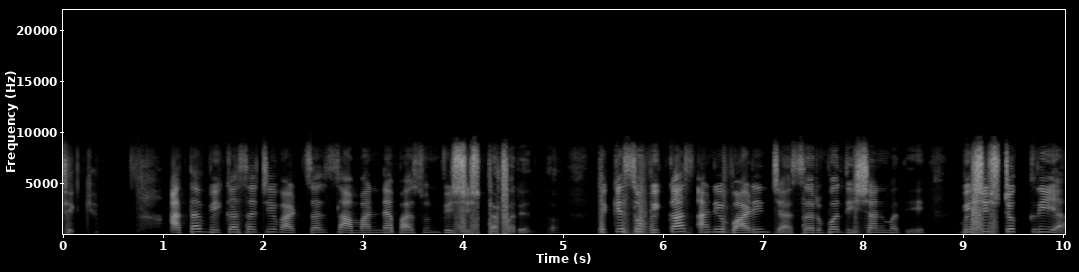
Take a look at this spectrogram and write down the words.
ठीक आहे. आता विकासाची वाटचाल सामान्यापासून विशिष्टापर्यंत. ठीक आहे सो विकास आणि वाढींच्या सर्व दिशांमध्ये विशिष्ट क्रिया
